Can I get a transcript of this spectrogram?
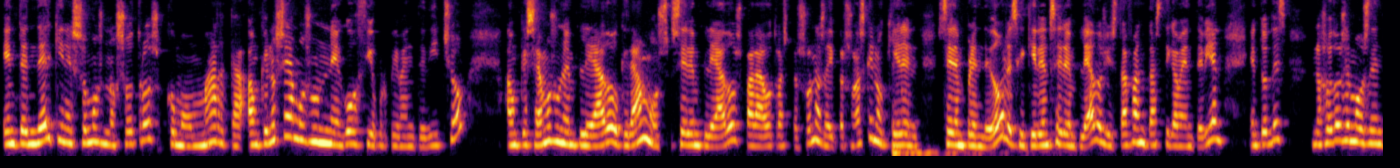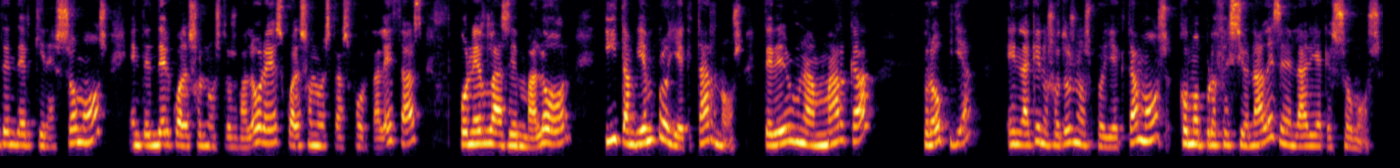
entender quiénes somos nosotros como marca, aunque no seamos un negocio propiamente dicho, aunque seamos un empleado o queramos ser empleados para otras personas. Hay personas que no quieren ser emprendedores, que quieren ser empleados y está fantásticamente bien. Entonces, nosotros hemos de entender quiénes somos, entender cuáles son nuestros valores, cuáles son nuestras fortalezas, ponerlas en valor y también proyectarnos, tener una marca propia en la que nosotros nos proyectamos como profesionales en el área que somos.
